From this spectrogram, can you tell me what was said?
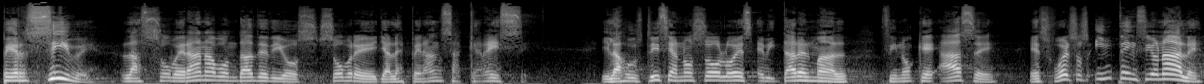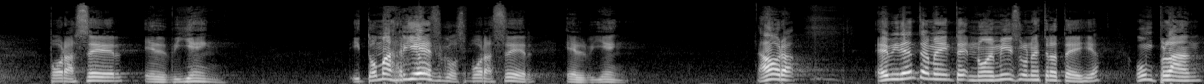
percibe la soberana bondad de Dios sobre ella, la esperanza crece. Y la justicia no solo es evitar el mal, sino que hace esfuerzos intencionales por hacer el bien. Y toma riesgos por hacer el bien. Ahora, evidentemente Noemí hizo una estrategia, un plan,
